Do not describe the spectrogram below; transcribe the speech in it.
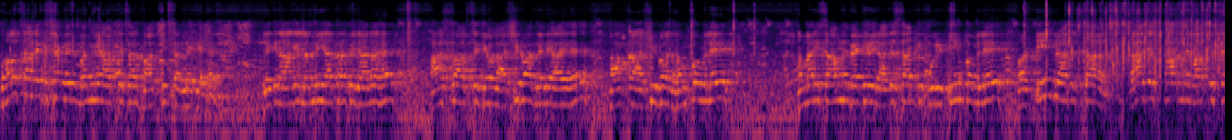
बहुत सारे विषय मेरे मन में आपके साथ बातचीत करने के हैं, लेकिन आगे लंबी यात्रा पे जाना है। आज तो आपसे केवल आशीर्वाद लेने आए हैं। आपका आशीर्वाद हमको मिले। हमारी सामने बैठी हुई राजस्थान की पूरी टीम को मिले और टीम राजस्थान राजस्थान में वापस से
